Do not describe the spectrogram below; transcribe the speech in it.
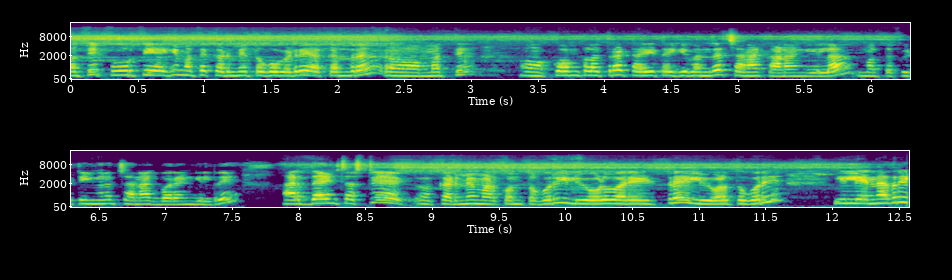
ಮತ್ತು ಪೂರ್ತಿಯಾಗಿ ಮತ್ತೆ ಕಡಿಮೆ ತೊಗೋಬೇಡ್ರಿ, ಯಾಕಂದ್ರೆ ಮತ್ತೆ ಕೊಂಕ್ಳ ಹತ್ರ ಟೈಟಾಗಿ ಬಂದರೆ ಚೆನ್ನಾಗಿ ಕಾಣಂಗಿಲ್ಲ, ಮತ್ತು ಫಿಟ್ಟಿಂಗ್ ಚೆನ್ನಾಗಿ ಬರಂಗಿಲ್ಲ ರೀ ಅರ್ಧ ಇಂಚ್ ಅಷ್ಟೇ ಕಡಿಮೆ ಮಾಡ್ಕೊಂಡು ತೊಗೋರಿ, ಇಲ್ಲಿ ಏಳುವರೆ ಇಟ್ಟರೆ ಇಲ್ಲಿ ಏಳು ತೊಗೋರಿ, ಇಲ್ಲಿ ಏನಾದರೂ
